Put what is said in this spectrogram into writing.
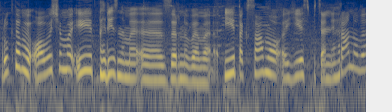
фруктами, овочами і різними зерновими. І так само є спеціальні гранули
